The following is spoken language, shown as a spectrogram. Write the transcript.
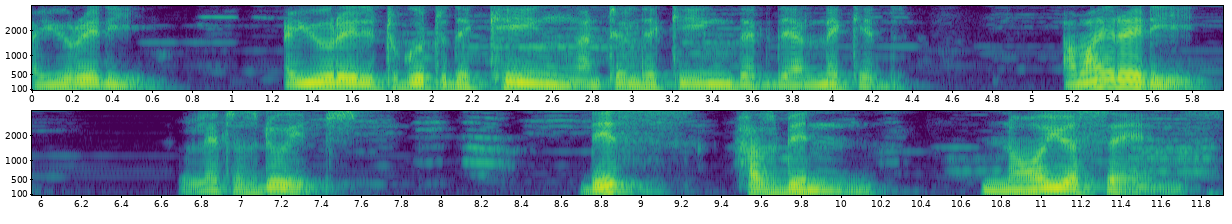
Are you ready? Are you ready to go to the king and tell the king that they are naked? Am I ready? Let us do it. This has been Know Your Saints.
